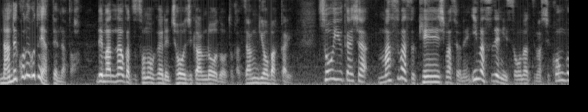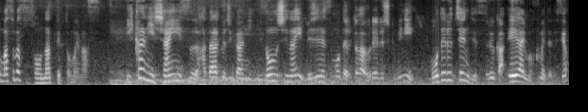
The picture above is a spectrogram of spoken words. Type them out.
なんでこんなことやってんだと。で、まあ、なおかつそのおかげで長時間労働とか残業ばっかり。そういう会社、ますます敬遠しますよね。今すでにそうなってますし、今後ますますそうなっていくと思います。いかに社員数、働く時間に依存しないビジネスモデルとか売れる仕組みにモデルチェンジするか、AI も含めてですよ。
